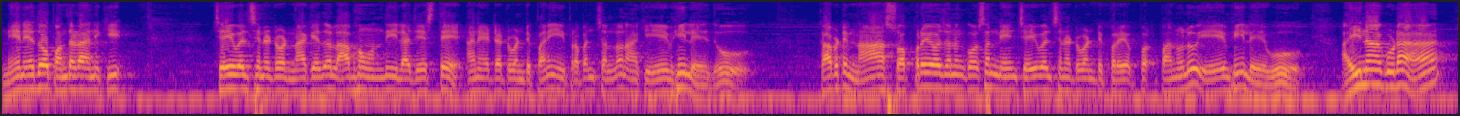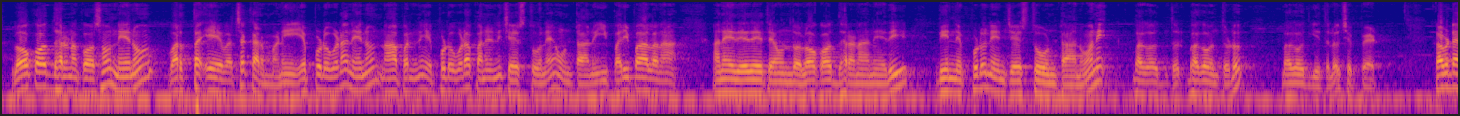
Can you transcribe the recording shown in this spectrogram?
నేనేదో పొందడానికి చేయవలసినటువంటి నాకేదో లాభం ఉంది ఇలా చేస్తే అనేటటువంటి పని ఈ ప్రపంచంలో నాకు ఏమీ లేదు. కాబట్టి నా స్వప్రయోజనం కోసం నేను చేయవలసినటువంటి ప్రయో పనులు ఏమీ లేవు. అయినా కూడా లోకోద్ధరణ కోసం నేను వర్త ఏవచ కర్మణి. ఎప్పుడు కూడా నేను నా పనిని ఎప్పుడు కూడా పనిని చేస్తూనే ఉంటాను. ఈ పరిపాలన అనేది ఏదైతే ఉందో లోకోద్ధరణ అనేది దీన్ని ఎప్పుడు నేను చేస్తూ ఉంటాను అని భగవంతుడు భగవంతుడు భగవద్గీతలో చెప్పాడు. కాబట్టి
